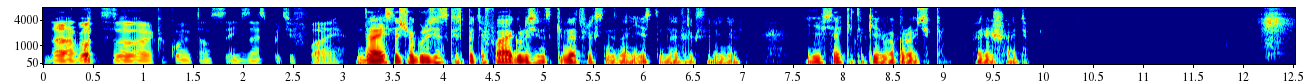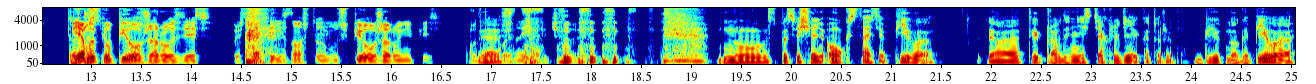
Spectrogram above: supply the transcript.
да. Вот э, какой-нибудь там, я не знаю, Spotify. Да, если что, грузинский Spotify, грузинский Netflix, не знаю, есть там Netflix или нет. И всякие такие вопросики решать. Я выпил пиво в жару здесь. Представь, я не знал, что лучше пиво в жару не пить. Вот Да? такой наивный человек. Ну, с посвящением. О, кстати, пиво. А, Ты, правда, не из тех людей, которые пьют много пива.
